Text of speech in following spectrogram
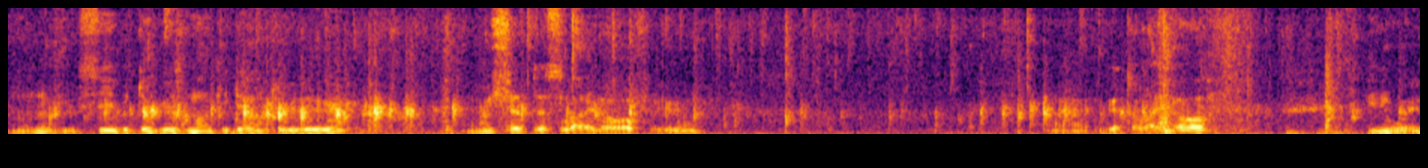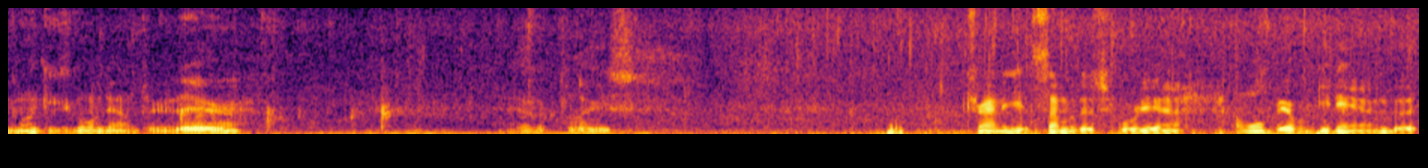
I don't know if you can see, but there goes monkey down through there. Let me shut this light off here. Alright, we got the light off. Anyway, monkey's going down through there. The other place. trying to get some of this for you. I won't be able to get in, but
